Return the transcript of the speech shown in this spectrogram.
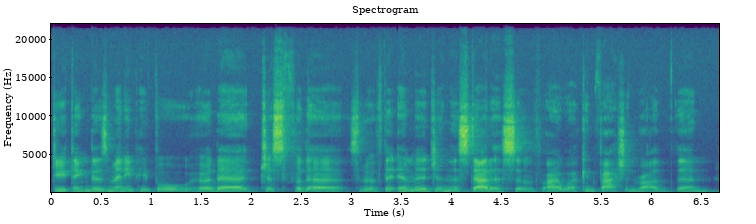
Do you think there's many people who are there just for the sort of the image and the status of I work in fashion rather than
